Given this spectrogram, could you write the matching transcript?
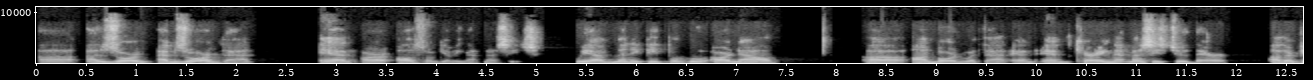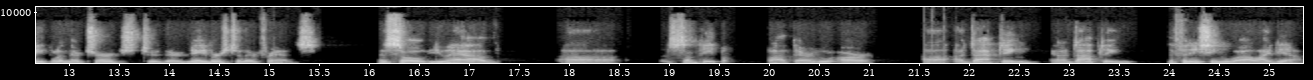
uh, absorb absorbed that and are also giving that message. We have many people who are now uh, on board with that and and carrying that message to their other people in their church, to their neighbors, to their friends. And so you have uh, some people out there who are uh, adapting and adopting the finishing well idea.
